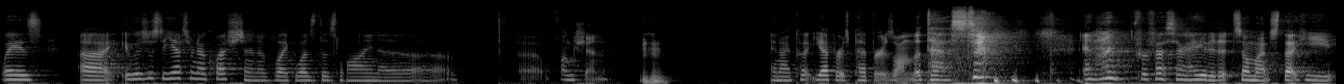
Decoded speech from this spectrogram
ways. Uh, it was just a yes or no question of like, was this line a, a function? hmm And I put Yeppers Peppers on the test, and my professor hated it so much that he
